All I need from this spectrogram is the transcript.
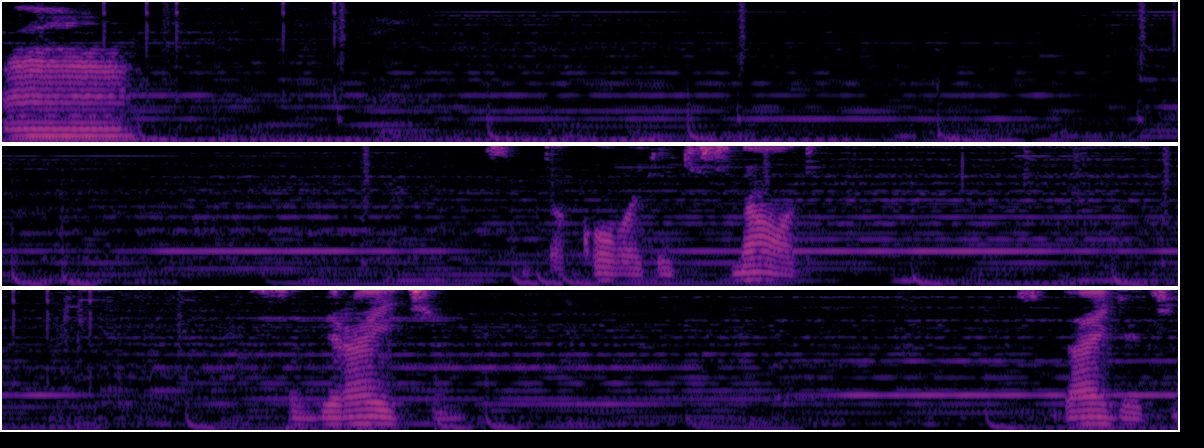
А, с такого идете сюда вот собираете? Сюда идете.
